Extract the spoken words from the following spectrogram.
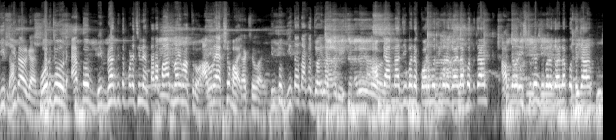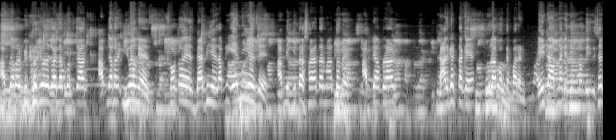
গীতা। গীতার গান অর্জুন এত বিভ্রান্তিতে পড়েছিলেন তারা পাঁচ ভাই মাত্র আর ওরা একশো ভাই। একশো ভাই। কিন্তু গীতা তাকে জয়লাভ করি আপনি আপনার জীবনে কর্ম জীবনে জয়লাভ করতে চান আপনি আমার স্টুডেন্ট জীবনে জয়লাভ করতে চান আপনি আমার বৃদ্ধ জীবনে জয়লাভ করতে চান আপনি আমার ইয়ং এজ ছোট এজ ব্যাবি এজ আপনি এনি এজে আপনি গীতা সহায়তার মাধ্যমে আপনি আপনার টার্গেটটাকে পুরা করতে পারেন। এইটা আপনাকে দিক দিয়ে দিচ্ছেন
